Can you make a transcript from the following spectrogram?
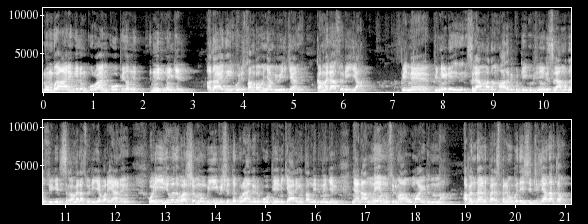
മുമ്പ് ആരെങ്കിലും ഖുർആൻ കോപ്പി തന്നിരുന്നെങ്കിൽ അതായത് ഒരു സംഭവം ഞാൻ വിവരിക്കുകയാണ്. കമലാസുരയ്യ. പിന്നെ പിന്നീട് ഇസ്ലാം മതം മാധവിക്കുട്ടി പിന്നീട് ഇസ്ലാം മതം സ്വീകരിച്ച കമലാസുരയ്യ പറയാണ് ഒരു ഇരുപത് വർഷം മുമ്പ് ഈ വിശുദ്ധ ഖുർആന്റെ ഒരു കോപ്പി എനിക്ക് ആരെങ്കിലും തന്നിരുന്നെങ്കിൽ ഞാൻ അന്നേ മുസ്ലിം ആവുമായിരുന്നു അപ്പം എന്താണ് പരസ്പരം ഉപദേശിച്ചിട്ടില്ല എന്നർത്ഥം?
